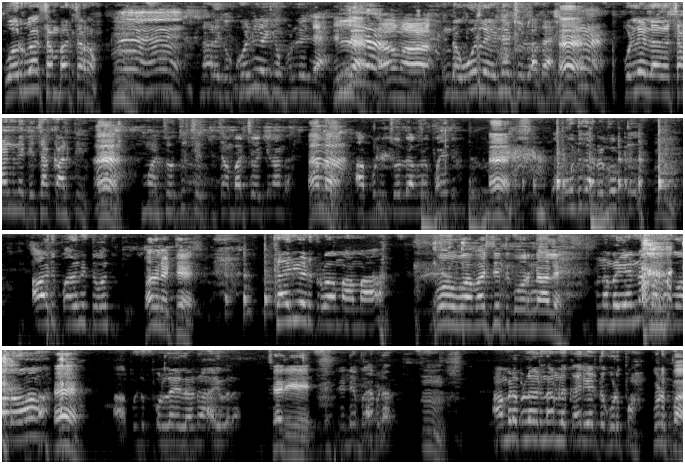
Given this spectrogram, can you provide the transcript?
ஒரு ரூபா சம்பாதிச்சாரோம் நாளைக்கு கொல்லி வைக்க புள்ள இல்ல. இல்ல. ஆமா. இந்த ஊர்ல என்ன சொல்லுவாங்க? புள்ள இல்லாத சாண்டினுக்கு சக்காலத்தி ஆ. அம்மா சொத்து செத்து சம்பாதிச்சு வைக்கிறாங்க. ஆமா. அப்படின்னு சொல்லுவாங்க பையனுக்கு வீட்டுக்காரரை கூப்பிட்டு ஆடி பதினெட்டு வந்து பதினெட்டு. கறி எடுத்துருவா மாமா. வருஷத்துக்கு ஒரு நாள். நம்ம என்ன பண்ண போறோம்? அப்படின்னு புள்ள இல்லைன்னா ஆய்வர சரி. ஆம்பளை பிள்ளை இருந்தா நம்மளுக்கு கறி எடுத்து கொடுப்பான் கொடுப்பா.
